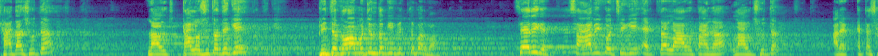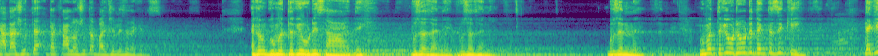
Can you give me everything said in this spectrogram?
সাদা সুতা, লাল, কালো সুতা থেকে পৃথক হওয়া পর্যন্ত কি করতে পারবা? সেদিকে সাহাবি করছে কি, একটা লাল তাগা, লাল সুতা, আর একটা সাদা সুতা, একটা কালো সুতা বালছে নিচে রেখে দিচ্ছে এখন ঘুমের থেকে উঠি সাহায় দেখি, বোঝা যায়নি বোঝা যায়নি বুঝেন নাই? ঘুমের থেকে উঠে উঠে দেখতেছি কি? দেখি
